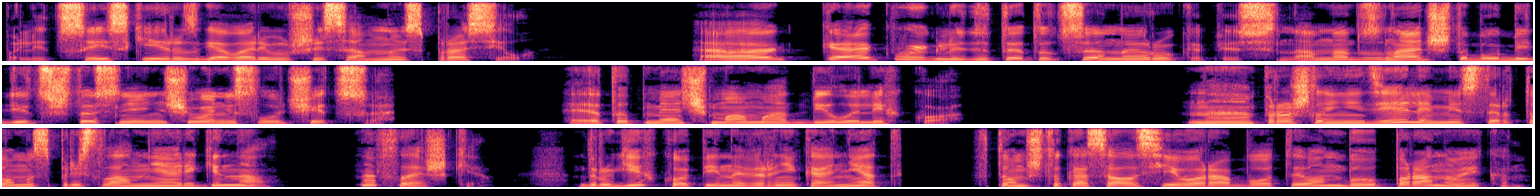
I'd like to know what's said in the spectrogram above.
Полицейский, разговаривавший со мной, спросил. «А как выглядит эта ценная рукопись? Нам надо знать, чтобы убедиться, что с ней ничего не случится». Этот мяч мама отбила легко. «На прошлой неделе мистер Томас прислал мне оригинал. На флешке. Других копий наверняка нет. В том, что касалось его работы, он был параноиком».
